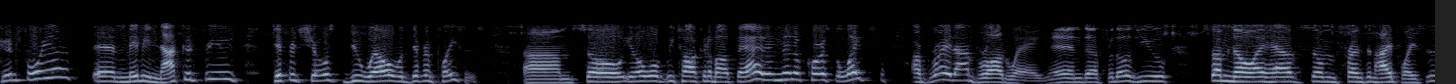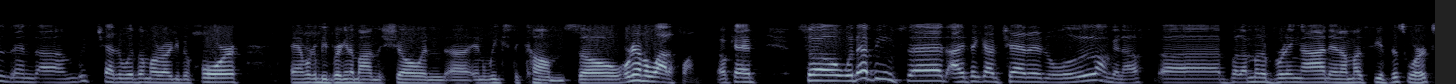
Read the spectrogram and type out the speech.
good for you and maybe not good for you. Different shows do well with different places. Um, so, you know, we'll be talking about that. And then, of course, the lights are bright on Broadway. And uh, for those of you, some know I have some friends in high places, and um, we've chatted with them already before. And we're going to be bringing them on the show in, uh, in weeks to come. So we're going to have a lot of fun. Okay. So, with that being said, I think I've chatted long enough, uh, but I'm going to bring on and I'm going to see if this works.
